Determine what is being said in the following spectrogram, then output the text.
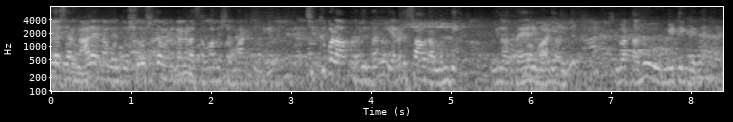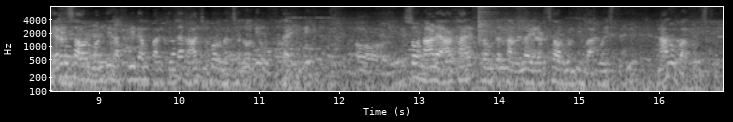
ಇಲ್ಲ ಸರ್, ನಾಳೆ ನಾವು ಒಂದು ಶೋಷಿತ ವರ್ಗಗಳ ಸಮಾವೇಶ ಮಾಡ್ತಿದ್ವಿ ಚಿಕ್ಕಬಳ್ಳಾಪುರದಿಂದಲೂ ಎರಡು ಸಾವಿರ ಮಂದಿ ಈಗ ನಾವು ತಯಾರಿ ಮಾಡಿದ್ದೀವಿ. ಇವತ್ತು ಅದು ಮೀಟಿಂಗ್ ಇದೆ. ಎರಡು ಸಾವಿರ ಮಂದಿ ನಾವು ಫ್ರೀಡಮ್ ಪಾರ್ಕಿಂದ ರಾಜಭವನ ಚಲೋಗೆ ಹೋಗ್ತಾ ಇದ್ವಿ ಸೊ ನಾಳೆ ಆ ಕಾರ್ಯಕ್ರಮದಲ್ಲಿ ನಾವೆಲ್ಲ ಎರಡು ಸಾವಿರ ಮಂದಿ ಭಾಗವಹಿಸ್ತೀವಿ. ನಾನು ಭಾಗವಹಿಸ್ತೀನಿ?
